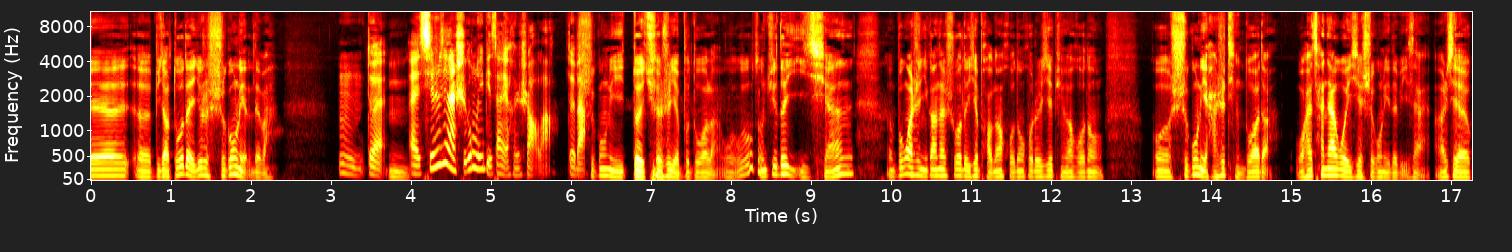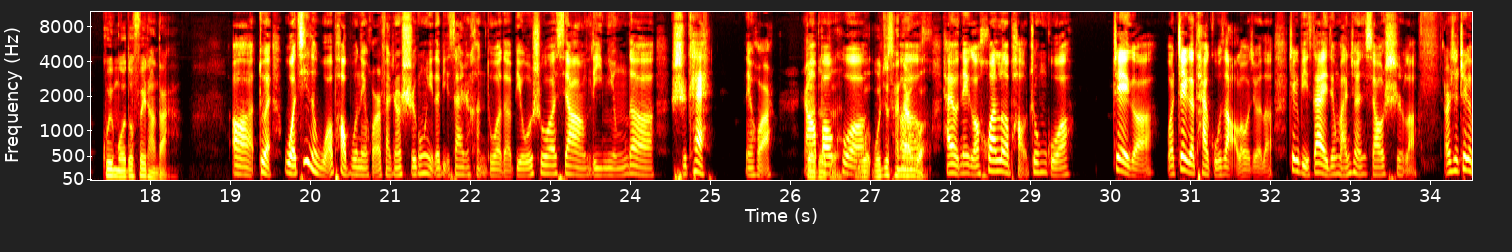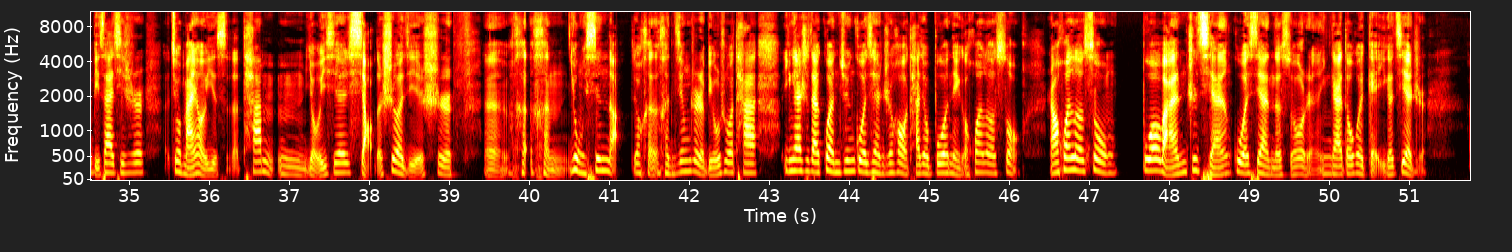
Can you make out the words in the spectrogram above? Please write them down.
呃比较多的也就是十公里了，对吧？嗯，对，嗯，哎，其实现在十公里比赛也很少了，对吧？十公里对，确实也不多了。我我总觉得以前，呃，不管是你刚才说的一些跑团活动或者一些品牌活动，我十公里还是挺多的。我还参加过一些十公里的比赛，而且规模都非常大。啊，对，我记得我跑步那会儿，反正十公里的比赛是很多的，比如说像李宁的十 K 那会儿，然后包括我我就参加过，还有那个欢乐跑中国。这个我这个太古早了，我觉得这个比赛已经完全消失了。而且这个比赛其实就蛮有意思的，它嗯有一些小的设计是嗯很很用心的，就很很精致的。比如说，它应该是在冠军过线之后，他就播那个欢乐颂，然后欢乐颂播完之前过线的所有人应该都会给一个戒指。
